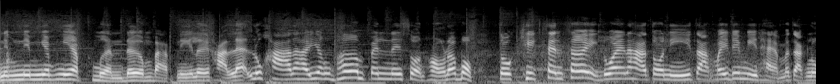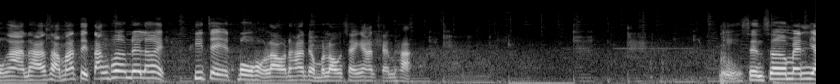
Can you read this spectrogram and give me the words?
นิ่มๆเงียบๆเหมือนเดิมแบบนี้เลยค่ะ และลูกค้านะคะยังเพิ่มเป็นในส่วนของระบบตัวคิกเซนเซอร์อีกด้วยนะคะ ตัวนี้จะไม่ได้มีแถมมาจากโรงงานนะคะ สามารถติดตั้งเพิ่มได้เลยที่เจดโปรของเรานะคะ เดี๋ยวมาลองใช้งานกันค่ะ นี่เซ็นเซอร์แม่นย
